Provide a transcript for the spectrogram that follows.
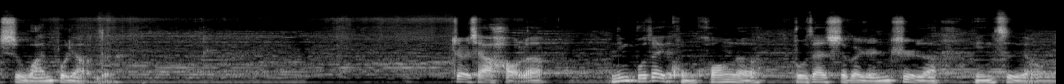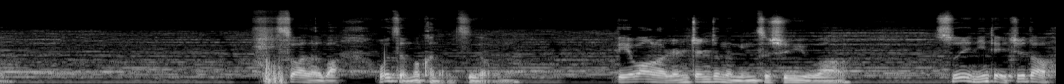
是完不了的。这下好了，您不再恐慌了，不再是个人质了，您自由了。算了吧，我怎么可能自由呢？别忘了，人真正的名字是欲望。所以你得知道，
